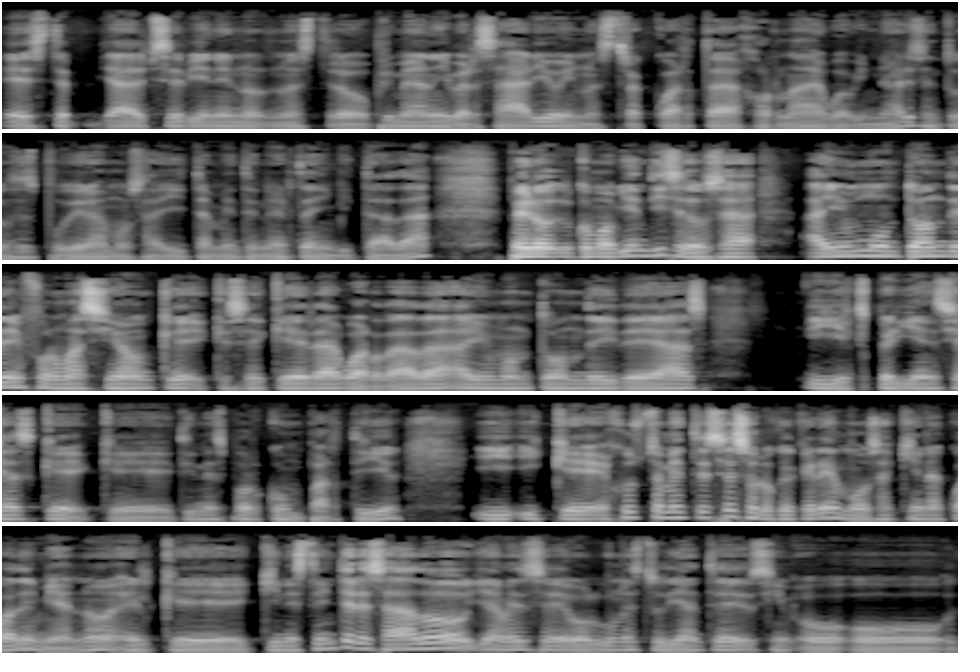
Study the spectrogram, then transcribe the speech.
este, ya se viene nuestro primer aniversario y nuestra cuarta jornada de webinarios, entonces pudiéramos ahí también tenerte invitada. Pero como bien dices, o sea, hay un montón de información que, que se queda guardada, hay un montón de ideas y experiencias que, que, tienes por compartir y, y, que justamente es eso lo que queremos aquí en Academia, ¿no? El que quien esté interesado, llámese algún estudiante o,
